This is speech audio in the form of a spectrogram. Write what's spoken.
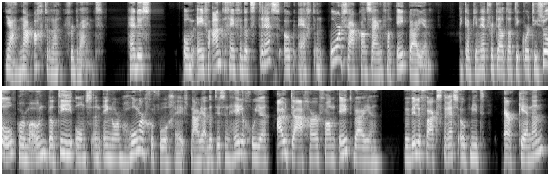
ja, naar achteren verdwijnt. Dus om even aan te geven dat stress ook echt een oorzaak kan zijn van eetbuien. Ik heb je net verteld dat die cortisolhormoon, dat die ons een enorm hongergevoel geeft. Nou ja, dat is een hele goede uitdager van eetbuien. We willen vaak stress ook niet erkennen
